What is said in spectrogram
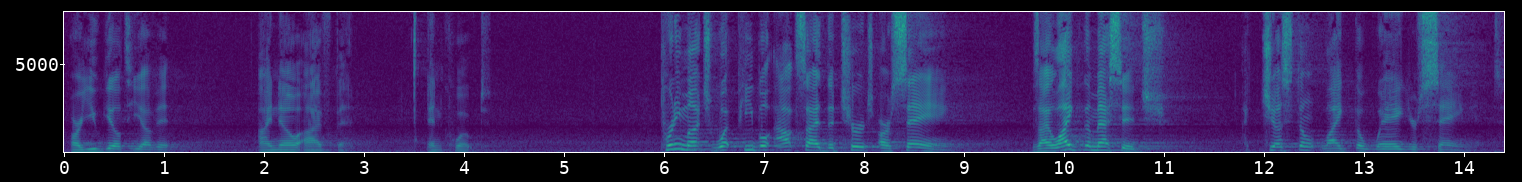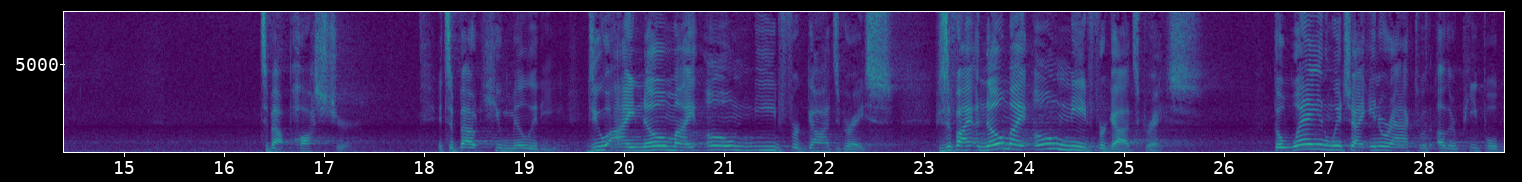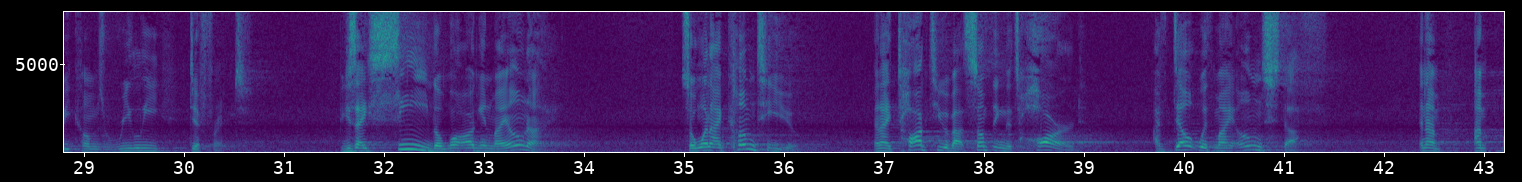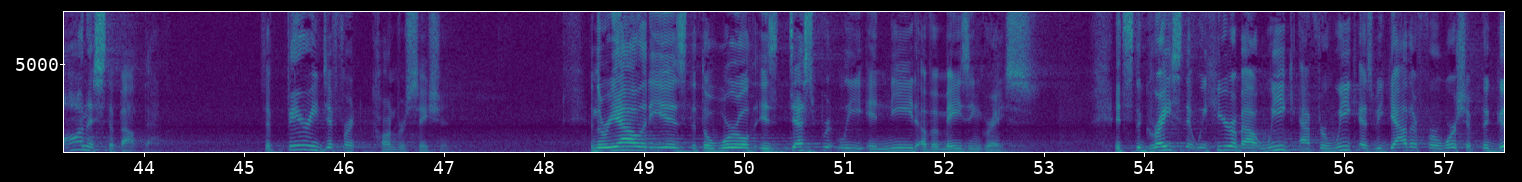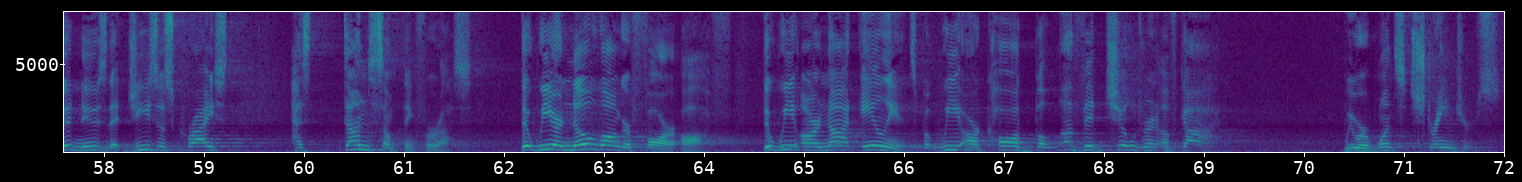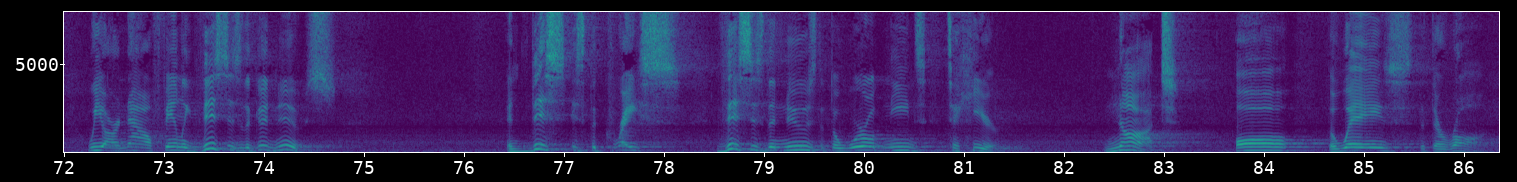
Are you guilty of it? I know I've been. End quote. Pretty much what people outside the church are saying is I like the message, just don't like the way you're saying it. It's about posture, it's about humility. Do I know my own need for God's grace? Because if I know my own need for God's grace, the way in which I interact with other people becomes really different. Because I see the log in my own eye. So when I come to you and I talk to you about something that's hard, I've dealt with my own stuff. And I'm, I'm honest about that. It's a very different conversation. And the reality is that the world is desperately in need of amazing grace. It's the grace that we hear about week after week as we gather for worship. The good news that Jesus Christ has done something for us, that we are no longer far off, that we are not aliens, but we are called beloved children of God. We were once strangers, we are now family. This is the good news. And this is the grace. This is the news that the world needs to hear. Not all the ways that they're wrong.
